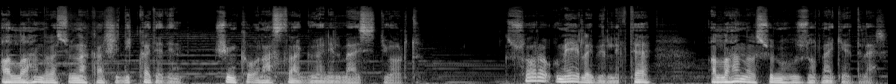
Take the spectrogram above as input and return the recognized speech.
Allah'ın Resulüne karşı dikkat edin çünkü ona asla güvenilmez diyordu. Sonra Umeyr ile birlikte Allah'ın Resulü'nün huzuruna girdiler.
